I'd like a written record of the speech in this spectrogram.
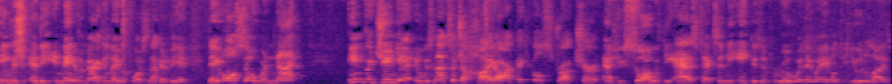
English, the Native American labor force is not going to be it. They also were not in Virginia, it was not such a hierarchical structure as you saw with the Aztecs and the Incas in Peru, where they were able to utilize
